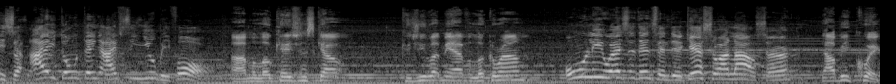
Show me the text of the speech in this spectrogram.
Me, sir. I don't think I've seen you before. I'm a location scout. Could you let me have a look around? Only residents and their guests are allowed, sir. I'll be quick.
